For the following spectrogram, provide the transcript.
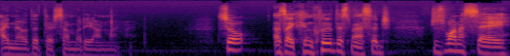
I know that there's somebody on my mind. So as I conclude this message, I just want to say,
